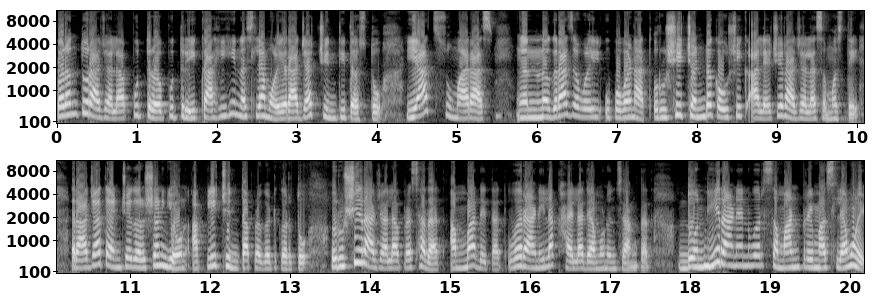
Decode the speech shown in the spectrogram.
परंतु राजाला पुत्र पुत्री काहीही नसल्यामुळे राजा चिंतित असतो. याच सुमारास नगराजवळील उपवनात ऋषी चंड कौशिक आल्याचे राजाला समजते. राजा त्यांचे दर्शन घेऊन आपली चिंता प्रगट करतो. ऋषी राजाला देवाला प्रसादात आंबा देतात व राणीला खायला द्या म्हणून सांगतात. दोन्ही राण्यांवर समान प्रेम असल्यामुळे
